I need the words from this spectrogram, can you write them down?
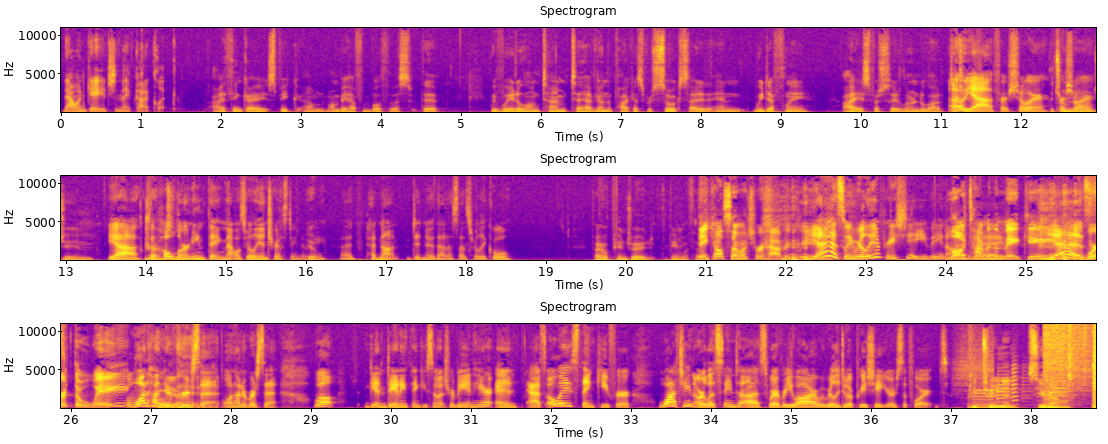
now engaged, and they've got to click. I think I speak um, on behalf of both of us that we've waited a long time to have you on the podcast. We're so excited, and we definitely, I especially learned a lot. Did oh yeah, for sure. The for terminology sure. and yeah, trends. the whole learning thing that was really interesting to yep. me. I had not did know that. So that's really cool. I hope you enjoyed being with us. Thank y'all so much for having me. yes, we really appreciate you being on. Long time in the making. Yes, worth the wait. One hundred oh, percent. One hundred percent. Well, Again, Danny, thank you so much for being here. And as always, thank you for watching or listening to us wherever you are. We really do appreciate your support. Keep tuning in. See you around.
